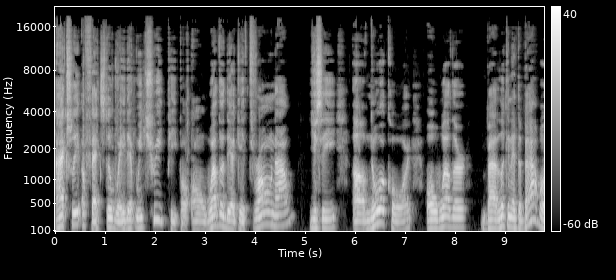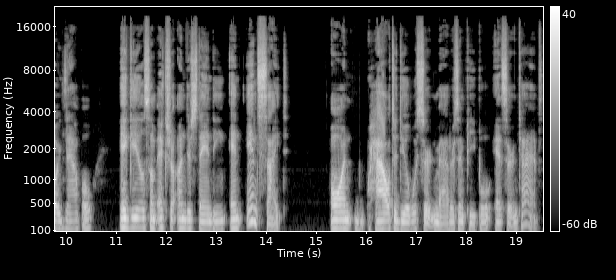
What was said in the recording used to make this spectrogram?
actually affects the way that we treat people on whether they'll get thrown out, you see, of no accord, or whether by looking at the Bible example, it gives some extra understanding and insight on how to deal with certain matters and people at certain times.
